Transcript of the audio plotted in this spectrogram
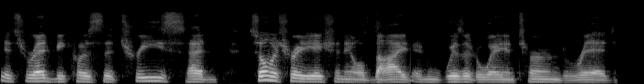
it's red because the trees had so much radiation, they all died and withered away and turned red.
